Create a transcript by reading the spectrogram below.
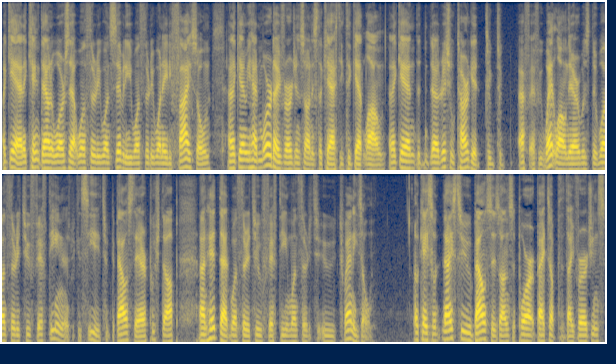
again, it came down towards that 131.70, 131.85 zone. And again, we had more divergence on the stochastic to get long. And again, the, the original target to, to if, if we went long there was the 132.15 as we can see it took the bounce there pushed up and hit that 132.15 132.20 zone Okay, so nice two bounces on support, backed up with the divergence,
